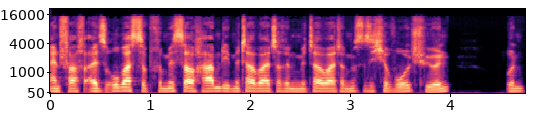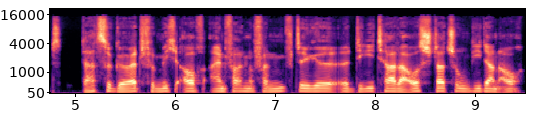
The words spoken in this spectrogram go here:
einfach als oberste Prämisse auch haben, die Mitarbeiterinnen und Mitarbeiter müssen sich hier wohlfühlen. Und dazu gehört für mich auch einfach eine vernünftige äh, digitale Ausstattung, die dann auch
